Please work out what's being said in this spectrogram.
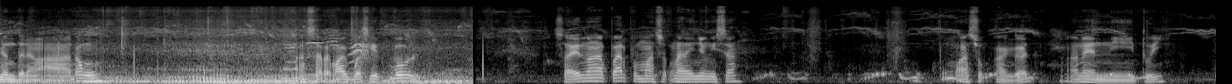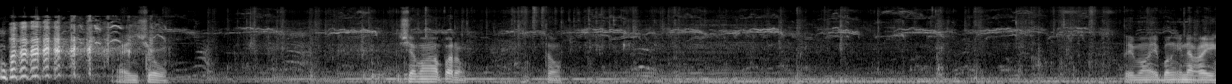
Ganda ng araw. Ang sarap mag-basketball. So ayun mga par, pumasok na rin yung isa. Pumasok agad. Ano yan, ni Tuy? Ayun show. Ito siya mga par. oh. Ito. Ito yung mga ibang inakay.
